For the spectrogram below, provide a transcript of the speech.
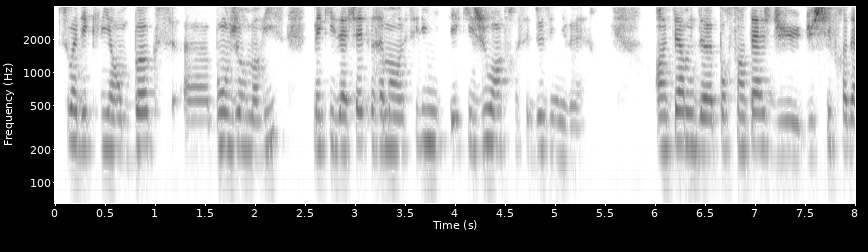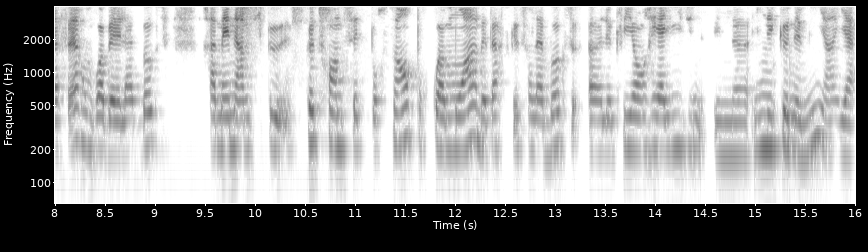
soient des clients box euh, Bonjour Maurice, mais qu'ils achètent vraiment aussi l'unité, qui jouent entre ces deux univers en termes de pourcentage du, chiffre d'affaires, on voit ben, la box ramène un petit peu que 37%. Pourquoi moins? Ben, Parce que sur la box, euh, le client réalise une, économie. Hein. Il,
